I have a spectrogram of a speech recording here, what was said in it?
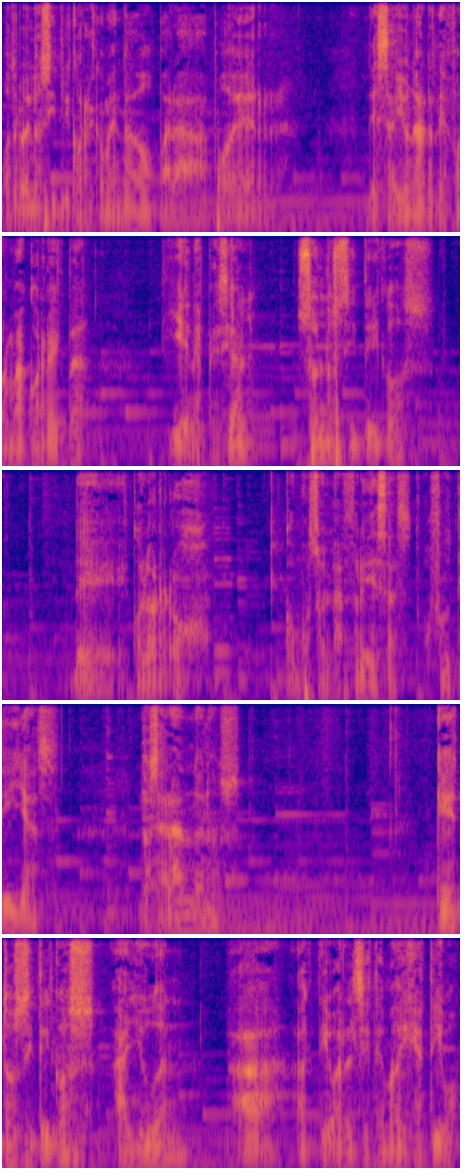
Otro de los cítricos recomendados para poder desayunar de forma correcta y en especial son los cítricos de color rojo, como son las fresas o frutillas, los arándanos, que estos cítricos ayudan a activar el sistema digestivo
